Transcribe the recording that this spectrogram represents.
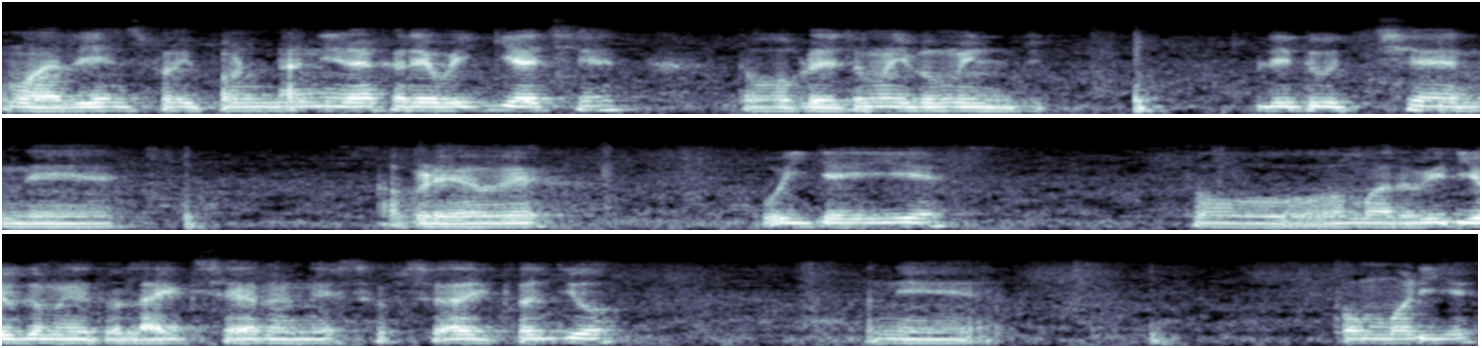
અમારા રેન્સભાઈ પણ નાનીના ઘરે વહી ગયા છે. તો આપણે જમાઈ બમી લીધું જ છે ને આપણે હવે હોઈ જઈએ. તો અમારો વીડિયો ગમે તો લાઈક શેર અને સબસ્ક્રાઈબ કરજો. અને તો મળીએ.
